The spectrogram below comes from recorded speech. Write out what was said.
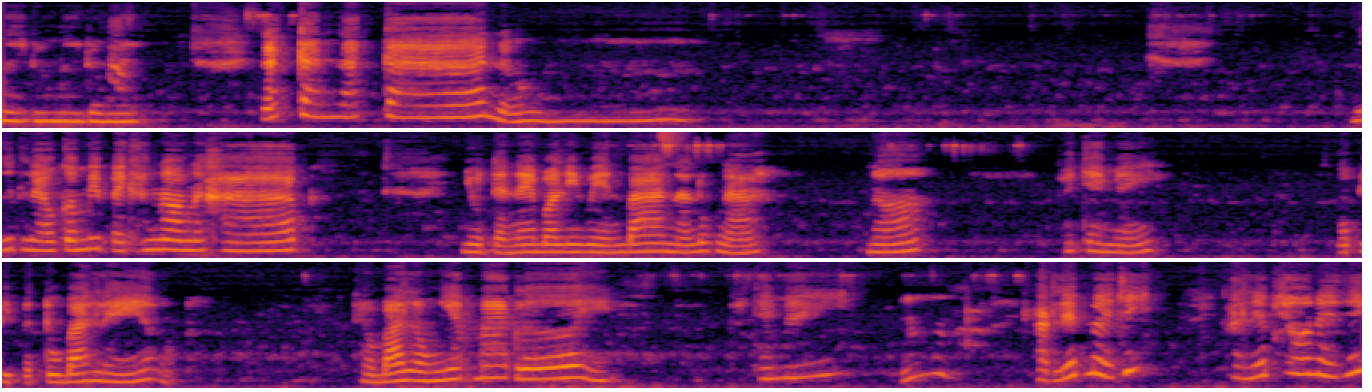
มือดูมือดูมือรักกันรักกันโอ้มืดแล้วก็ไม่ไปข้างนอกนะครับ อยู่แต่ในบริเวณบ้านนะลูกนะ เนาะเข้าใจไหมเราปิดประตูบ้านแล้ว แถวบ้านเราเงียบมากเลยเข้าใจไหมอืมขัดเล็บหน่อยสิขัดเล็บโชว์หน่อยสิ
